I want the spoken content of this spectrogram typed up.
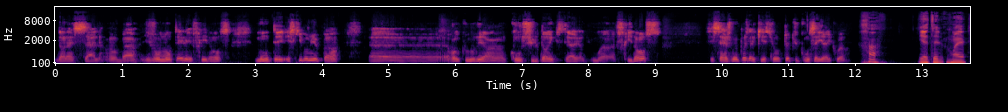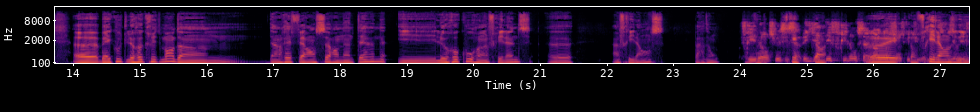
dans la salle en bas. Ils vont monter les freelances. Monter. Est-ce qu'il vaut mieux pas euh, recouvrir un consultant extérieur, du moins un freelance? C'est ça. Je me pose la question. Toi, tu conseillerais quoi? Il y a tel... ouais. Euh, bah écoute, le recrutement d'un d'un référenceur en interne et le recours à un freelance, euh, un freelance, pardon. Freelance, oui, c'est ça. Il y a des freelances à oui, que tu freelance, oui.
